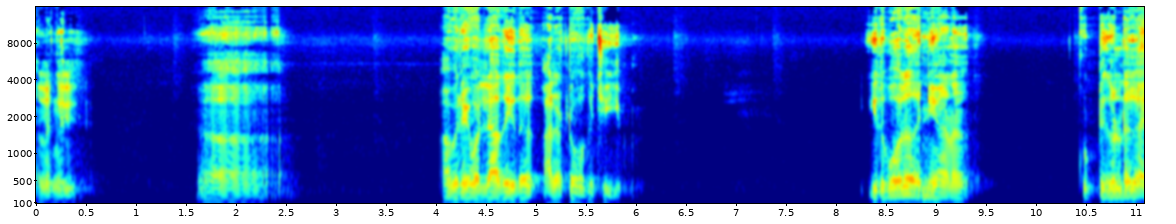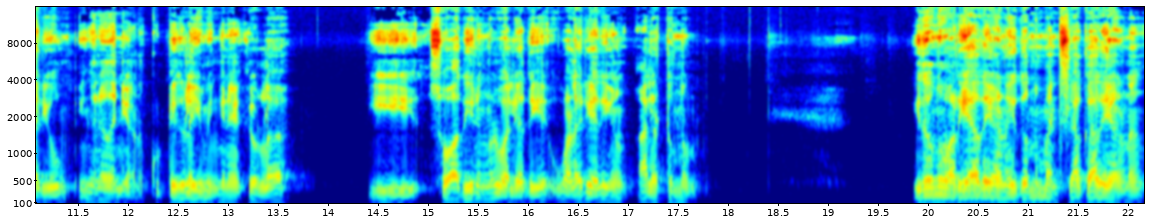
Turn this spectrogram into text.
അല്ലെങ്കിൽ അവരെ വല്ലാതെ ഇത് അലട്ടുകയൊക്കെ ചെയ്യും. ഇതുപോലെ തന്നെയാണ് കുട്ടികളുടെ കാര്യവും ഇങ്ങനെ തന്നെയാണ്. കുട്ടികളെയും ഇങ്ങനെയൊക്കെയുള്ള ഈ സ്വാധീനങ്ങൾ വളരെയധികം വളരെയധികം അലട്ടുന്നുണ്ട്. ഇതൊന്നും അറിയാതെയാണ് ഇതൊന്നും മനസ്സിലാക്കാതെയാണ്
